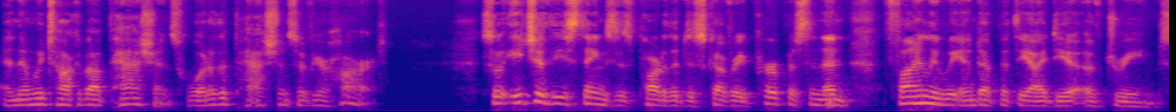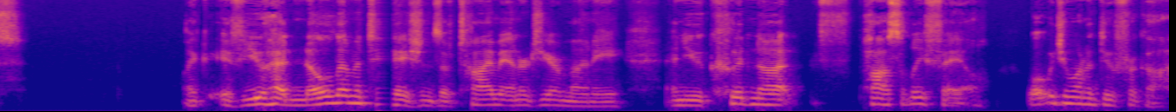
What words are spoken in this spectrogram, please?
and then we talk about passions what are the passions of your heart so each of these things is part of the discovery purpose. And then finally, we end up at the idea of dreams. Like if you had no limitations of time, energy, or money, and you could not possibly fail, what would you want to do for God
